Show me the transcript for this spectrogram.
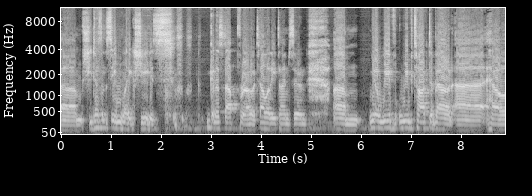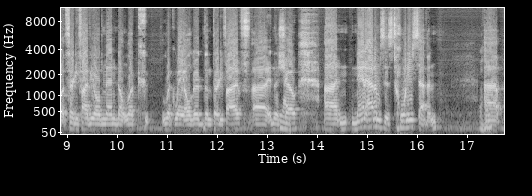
Um, she doesn't seem like she's gonna stop for a hotel anytime soon. Um, you know, we've we've talked about uh, how 35 year old men don't look look way older than 35 uh, in the yeah. show. Uh, Nan Adams is 27. Mm-hmm. Uh,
